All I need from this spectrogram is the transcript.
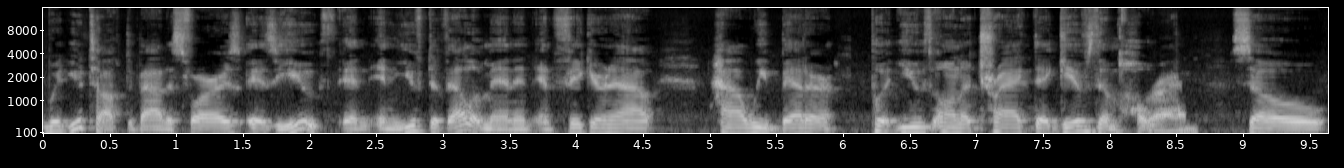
what you talked about as far as, as youth and, and youth development and, and figuring out how we better put youth on a track that gives them hope. Right. So,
